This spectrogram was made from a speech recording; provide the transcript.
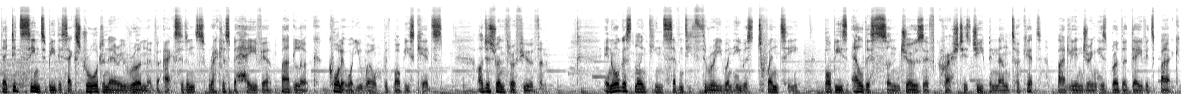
There did seem to be this extraordinary run of accidents, reckless behaviour, bad luck, call it what you will, with Bobby's kids. I'll just run through a few of them. In August 1973, when he was 20, Bobby's eldest son Joseph crashed his Jeep in Nantucket, badly injuring his brother David's back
